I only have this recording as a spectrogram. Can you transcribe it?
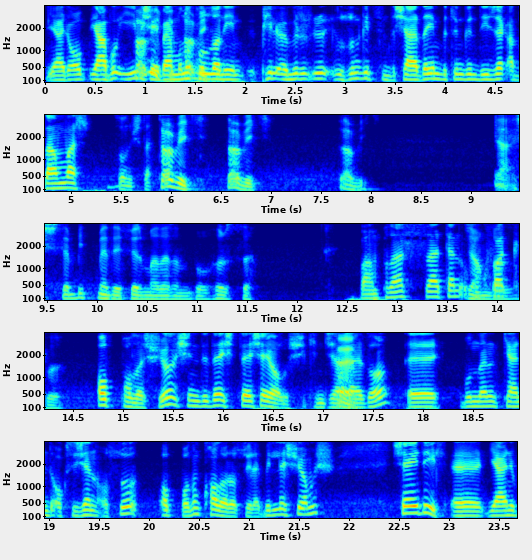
Yani o ya bu iyi tabii bir şey. Ki, ben bunu kullanayım. Ki. Pil ömrü uzun gitsin. Dışarıdayım bütün gün diyecek adam var sonuçta. Tabii ki. Tabii ki. Tabii ki. Ya işte bitmedi firmaların bu hırsı. OnePlus zaten ufak ufak Cambazlığı. Oppo'laşıyor. Şimdi de işte şey olmuş ikinci Evet. haberde o. Ee, bunların kendi oksijen osu Oppo'nun Color osuyla birleşiyormuş. Şey değil e, yani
